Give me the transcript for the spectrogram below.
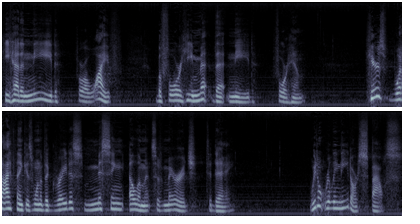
he had a need for a wife before he met that need for him. Here's what I think is one of the greatest missing elements of marriage today we don't really need our spouse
